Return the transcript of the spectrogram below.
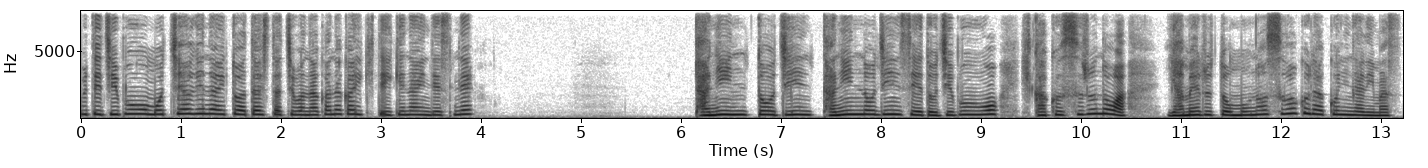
べて自分を持ち上げないと私たちはなかなか生きていけないんですね。他人と人他人の人生と自分を比較するのはやめるとものすごく楽になります。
